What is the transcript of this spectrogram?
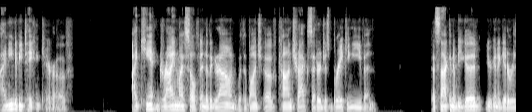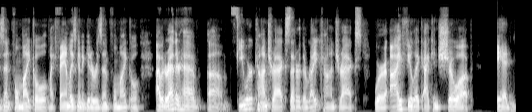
I need to be taken care of. I can't grind myself into the ground with a bunch of contracts that are just breaking even. That's not going to be good. You're going to get a resentful Michael. My family's going to get a resentful Michael. I would rather have um, fewer contracts that are the right contracts where I feel like I can show up and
